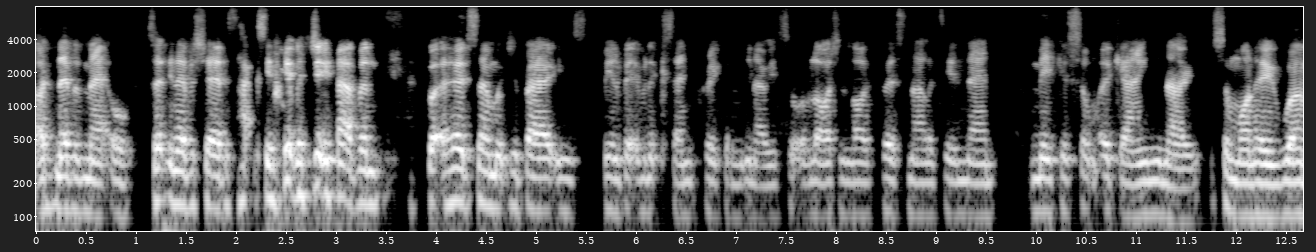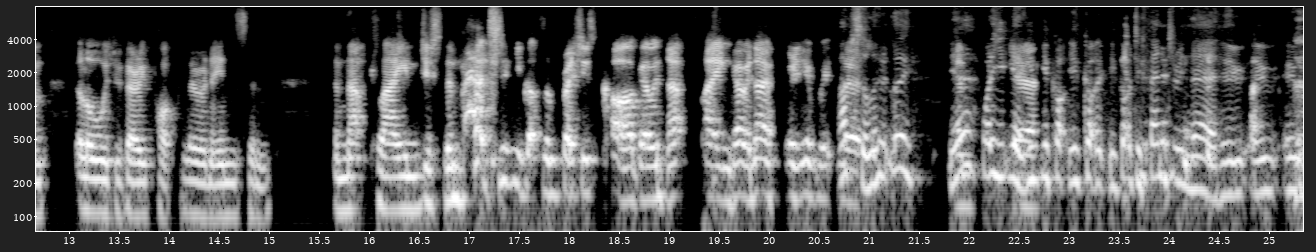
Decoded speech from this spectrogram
I'd never met or certainly never shared a taxi with as you have, and but heard so much about he's being a bit of an eccentric and you know he's sort of larger than life personality, and then Mick is some again you know someone who um, will always be very popular and instant. And that plane, just imagine you've got some precious cargo in that plane going over you. Absolutely. Yeah, well, you, yeah, yeah. You, have got you've got you've got a defender in there who, who who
